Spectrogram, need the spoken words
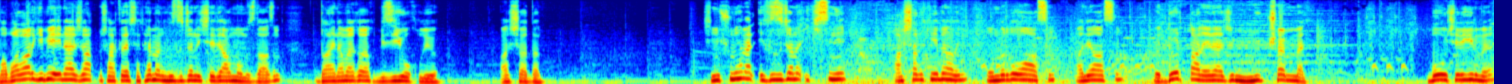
Babalar gibi enerji atmış arkadaşlar. Hemen hızlıca içeriye almamız lazım. Dynamite bak bizi yokluyor. Aşağıdan. Şimdi şunu hemen hızlıca ikisini aşağıdakini ben alayım. Onları da o alsın. Ali alsın. Ve 4 tane enerji mükemmel. Bu içeri girme.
